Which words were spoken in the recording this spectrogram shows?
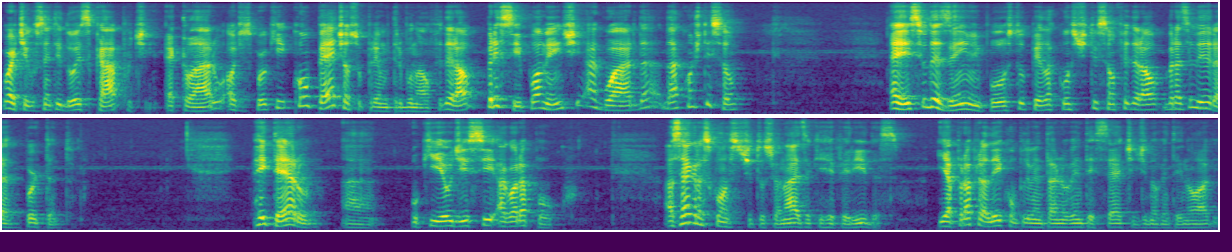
o artigo 102, caput, é claro ao dispor que compete ao Supremo Tribunal Federal, principalmente, a guarda da Constituição. É esse o desenho imposto pela Constituição Federal Brasileira, portanto. Reitero ah, o que eu disse agora há pouco. As regras constitucionais aqui referidas e a própria Lei Complementar 97 de 99,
